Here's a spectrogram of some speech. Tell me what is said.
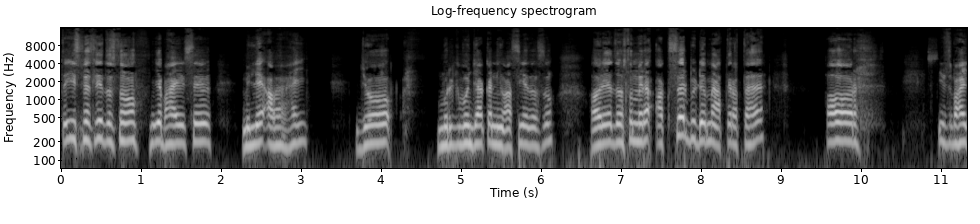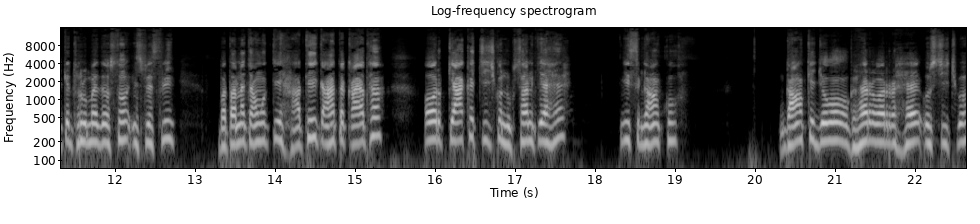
तो स्पेशली दोस्तों, ये भाई से मिले अभय भाई, जो मुर्गी बुंजा का निवासी है दोस्तों। और ये दोस्तों मेरा अक्सर वीडियो में आते रहता है। और इस भाई के थ्रू मैं दोस्तों स्पेशली बताना चाहूँगा कि हाथी कहाँ तक आया था और क्या क्या चीज़ को नुकसान किया है इस गाँव को। गाँव के जो घर वर है उस चीज़ को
